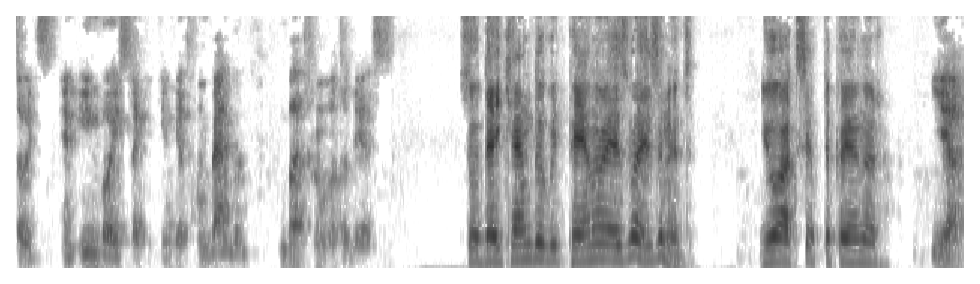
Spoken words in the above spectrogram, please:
So it's an invoice like you can get from Banggood, but from AutoDS. So they can do with Payoneer as well, isn't it? You accept the Payoneer. Yeah,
